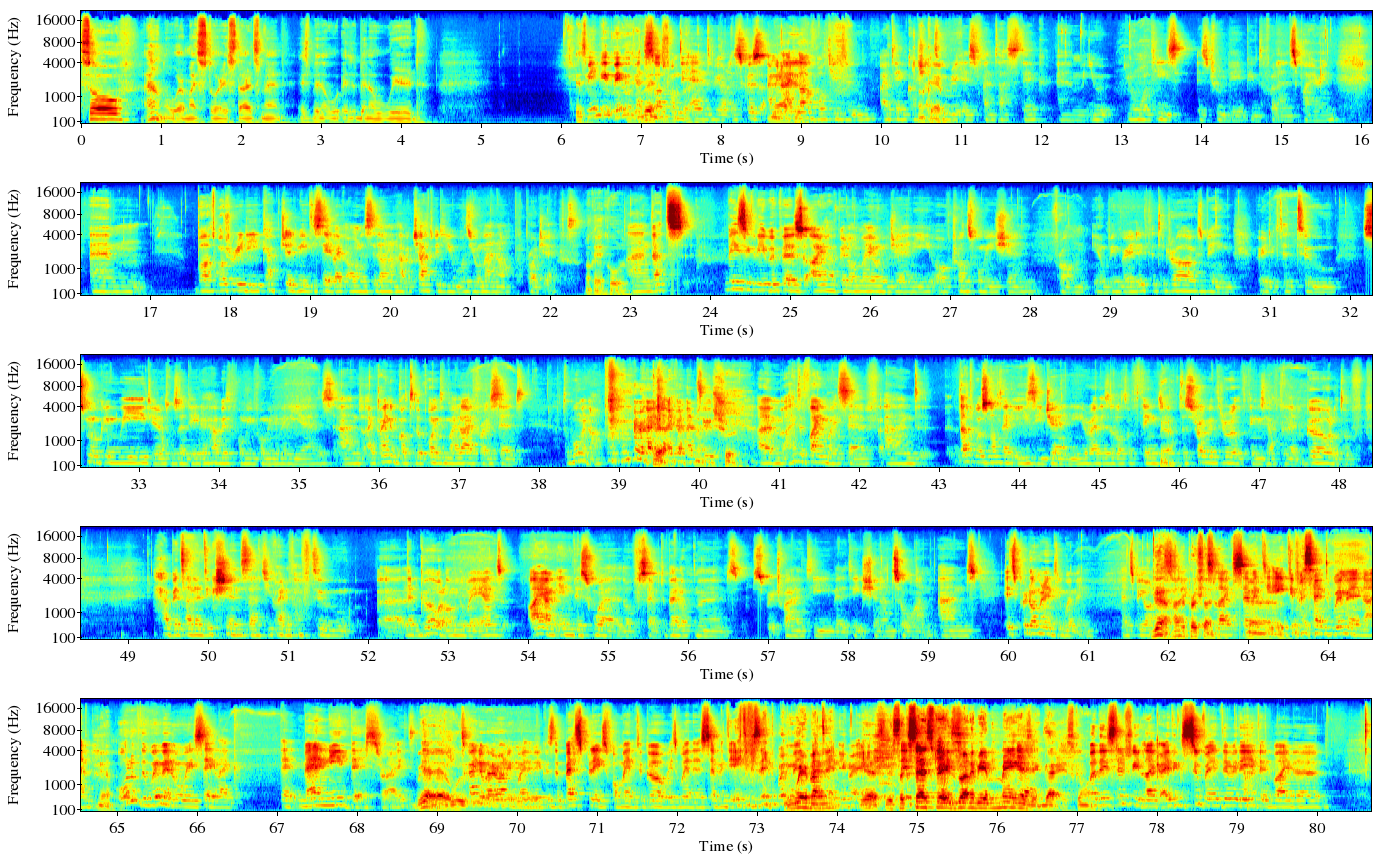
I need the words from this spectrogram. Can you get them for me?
So I don't know where my story starts, man. It's been a it's been a weird. Maybe maybe we can been, start from the end to be honest, because I mean yeah, I love what you do. I think Khachaturi okay. is fantastic. Um, you your Maltese is truly beautiful and inspiring. Um, but what really captured me to say like I want to sit down and have a chat with you was your Man Up project. Okay, cool. And that's basically because I have been on my own journey of transformation from you know being very addicted to drugs, being very addicted to smoking weed. You know, it was a daily habit for me for many many years, and I kind of got to the point in my life where I said, "The woman up," right? Yeah, like I had yeah, to, sure. um, I had to find myself, and that was not an easy journey, right? There's a lot of things yeah. you have to struggle through, a lot of things you have to let go, a lot of habits and addictions that you kind of have to uh, let go along the way, and I am in this world of self development, spirituality, meditation, and so on. And it's predominantly women. Let's be honest. Yeah, hundred percent. It's like 70 80 percent women, and yeah. all of the women always say like that men need this, right? Yeah, yeah. It's kind of ironic, by the way, because the best place for men to go is where there's 70 80% women. Women. But anyway. Yes, the success rate is going to be amazing, yes. guys. Come on. But they still feel like, I think, super intimidated by the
